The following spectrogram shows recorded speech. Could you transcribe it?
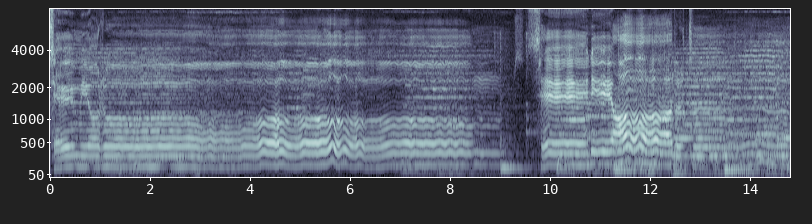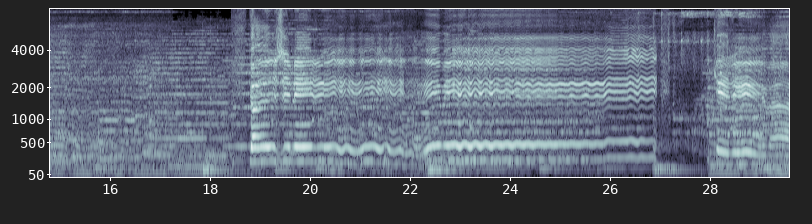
Sevmiyorum. Seni artık. Gözlerimi geri ver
